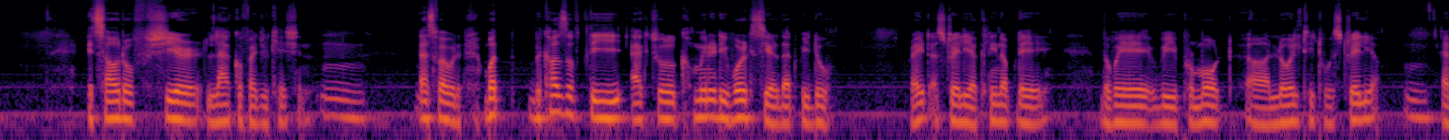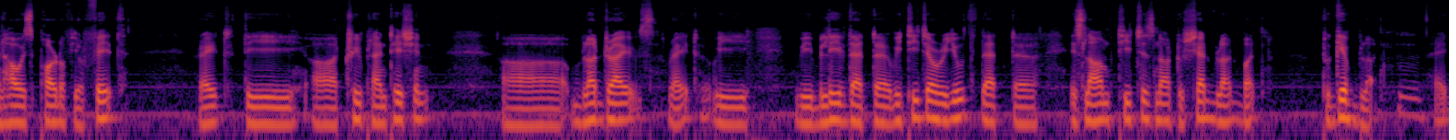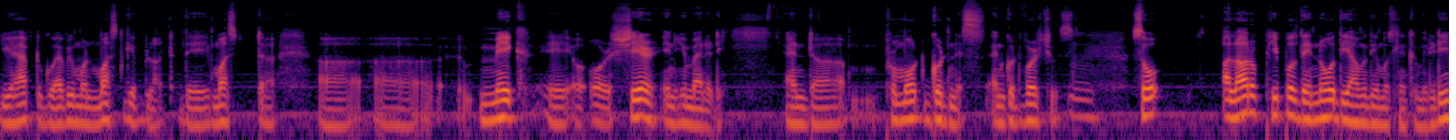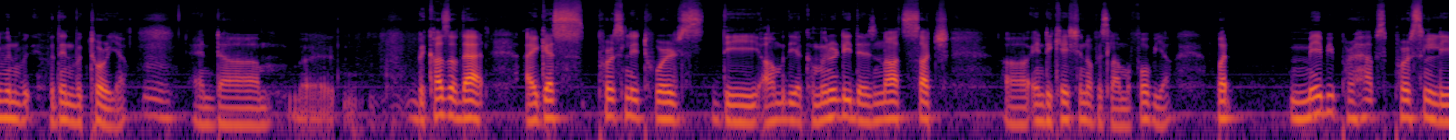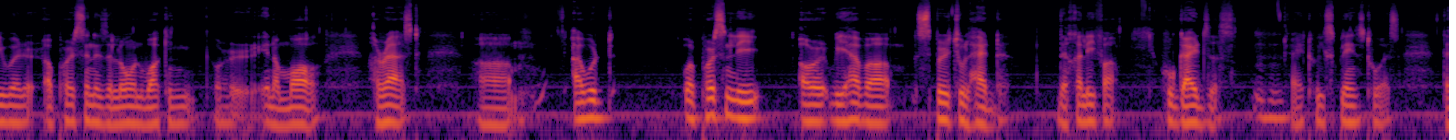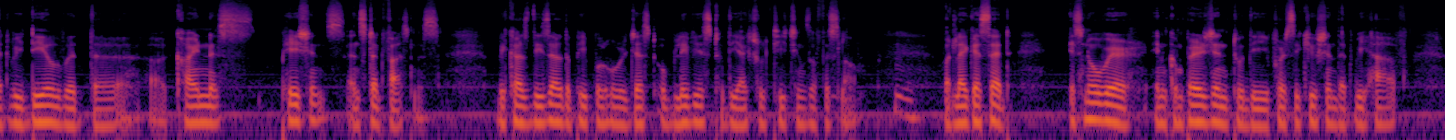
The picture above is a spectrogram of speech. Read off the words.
It's out of sheer lack of education. mm, That's why we. But because of the actual community works here that we do, right? Australia Cleanup Day, the way we promote uh, loyalty to Australia mm, and how it's part of your faith, right? The uh, tree plantation, uh, blood drives, right? We we believe that uh, we teach our youth that uh, Islam teaches not to shed blood but to give blood. mm, Right? You have to go. Everyone must give blood. They must uh, make a or share in humanity and uh, promote goodness and good virtues. mm, So, a lot of people they know the Ahmadiyya Muslim community, even wi- within Victoria, mm, and um, uh, because of that, I guess personally towards the Ahmadiyya community, there's not such uh, indication of Islamophobia, but maybe perhaps personally, where a person is alone walking or in a mall, harassed, um, I would, or personally, or we have a spiritual head, the Khalifa, who guides us mhm, right, who explains to us that we deal with uh, uh, kindness, patience, and steadfastness, because these are the people who are just oblivious to the actual teachings of Islam. mm. But like I said, it's nowhere in comparison to the persecution that we have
